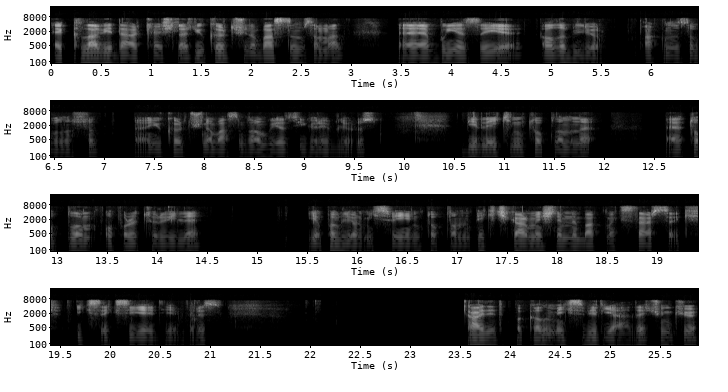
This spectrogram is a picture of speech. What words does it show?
e, klavyede arkadaşlar yukarı tuşuna bastığım zaman e, bu yazıyı alabiliyorum. Aklınızda bulunsun. E, yukarı tuşuna bastığım zaman bu yazıyı görebiliyoruz. 1 ile 2'nin toplamını e, toplam operatörü ile yapabiliyorum x ve y'nin toplamını. Peki çıkarma işlemine bakmak istersek x eksi y diyebiliriz. Kaydedip bakalım. Eksi 1 geldi. Çünkü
